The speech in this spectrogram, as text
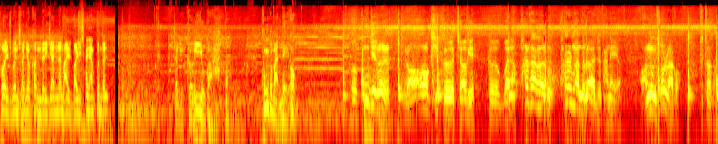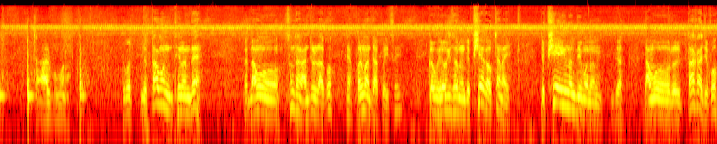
벌집은 전혀 건드리지 않는 말벌 사냥꾼들. 저기 그 이유가 궁금한데요. 그 꽁지를 이렇게 그 저기 그 뭐야 활강을 활을 만들어 가지고 다녀요. 얼른 쏠라고 붙어서 잘 보면은 이거, 따면 되는데 그 나무 손상 안 주려고 그냥 벌만 잡고 있어요. 그리고 여기서는 이제 피해가 없잖아요. 이제 피해 있는 데면은 이제 나무를 따가지고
